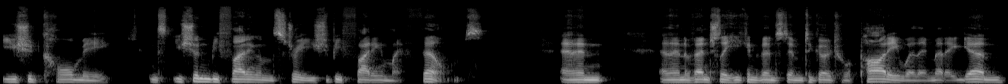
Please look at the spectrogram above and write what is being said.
you should call me. And You shouldn't be fighting on the street. You should be fighting in my films." And and then eventually he convinced him to go to a party where they met again.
